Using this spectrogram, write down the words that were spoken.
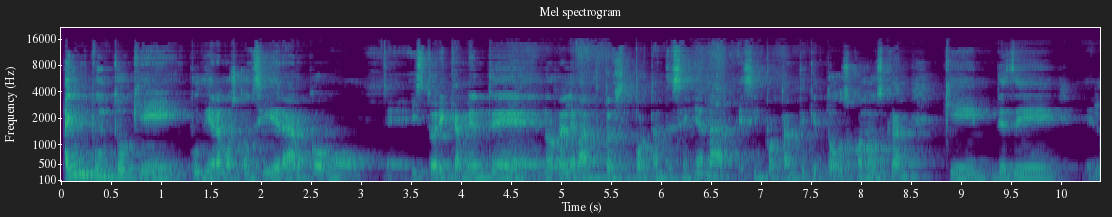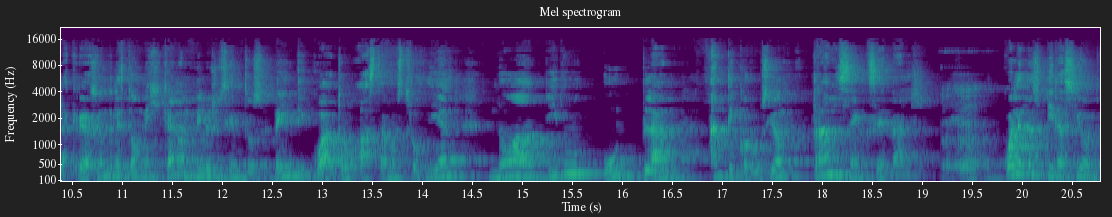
Hay un punto que pudiéramos considerar como eh, históricamente no relevante, pero es importante señalar. Es importante que todos conozcan que desde la creación del Estado mexicano en 1824 hasta nuestros días no ha habido un plan anticorrupción transeccional. ¿Cuál es la aspiración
